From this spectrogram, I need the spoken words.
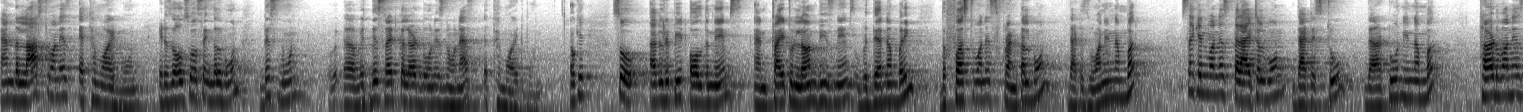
and the last one is ethmoid bone. It is also a single bone. This bone uh, with this red colored bone is known as ethmoid bone. Okay. So, I will repeat all the names and try to learn these names with their numbering. The first one is frontal bone that is 1 in number. Second one is parietal bone that is 2. There are 2 in number. Third one is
